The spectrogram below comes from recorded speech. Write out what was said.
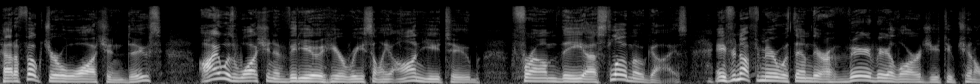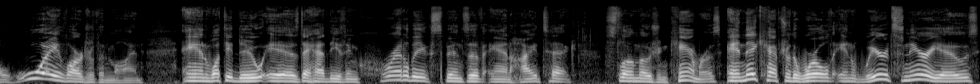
Howdy folks, you're watching Deuce. I was watching a video here recently on YouTube from the uh, Slow-Mo guys. And if you're not familiar with them, they're a very, very large YouTube channel, way larger than mine. And what they do is they have these incredibly expensive and high-tech slow motion cameras, and they capture the world in weird scenarios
